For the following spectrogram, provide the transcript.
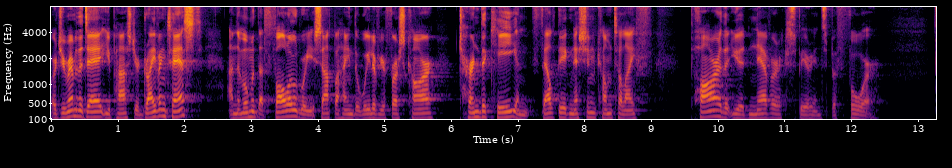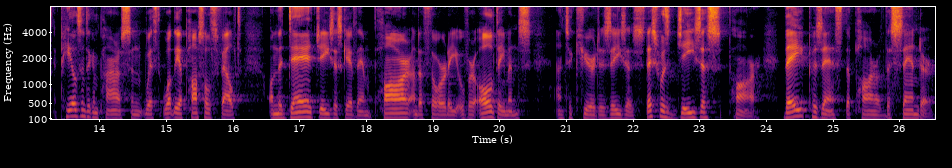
Or do you remember the day you passed your driving test and the moment that followed where you sat behind the wheel of your first car, turned the key, and felt the ignition come to life? Power that you had never experienced before. It pales into comparison with what the apostles felt on the day Jesus gave them power and authority over all demons and to cure diseases. This was Jesus' power. They possessed the power of the sender.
